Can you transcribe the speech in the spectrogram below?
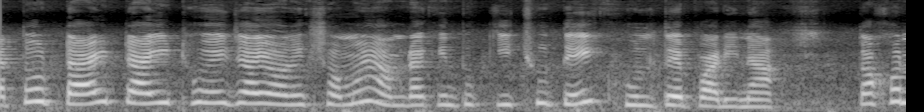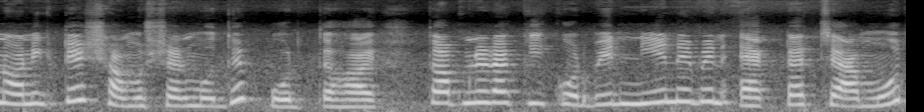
এতটাই টাইট হয়ে যায় অনেক সময়, আমরা কিন্তু কিছুতেই খুলতে পারি না। তখন অনেকটাই সমস্যার মধ্যে পড়তে হয়। তো আপনারা কি করবেন, নিয়ে নেবেন একটা চামচ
